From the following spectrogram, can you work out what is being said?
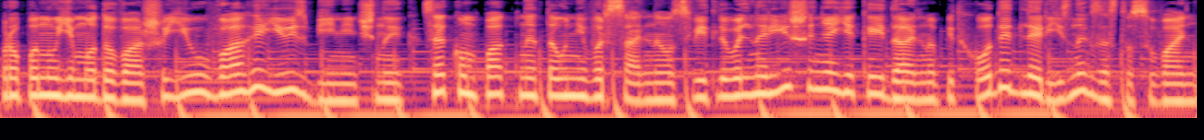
Пропонуємо до вашої уваги USB-нічник. Це компактне та універсальне освітлювальне рішення, яке ідеально підходить для різних застосувань.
